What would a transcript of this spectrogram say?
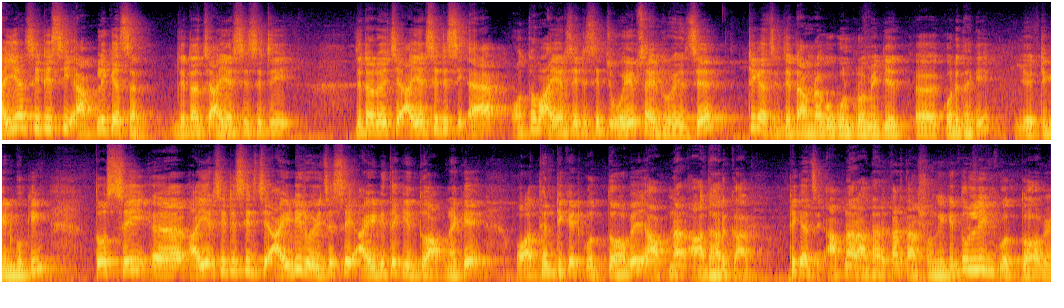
আইআরসিটিসি অ্যাপ্লিকেশন যেটা হচ্ছে আইআরসিসিটি যেটা রয়েছে আইআরসিটিসি অ্যাপ অথবা আইআরসিটিসির যে ওয়েবসাইট রয়েছে ঠিক আছে, যেটা আমরা গুগল ক্রোমে গিয়ে করে থাকি টিকিট বুকিং। তো সেই আইআরসিটিসির যে আইডি রয়েছে, সেই আইডিতে কিন্তু আপনাকে অথেন্টিকেট করতে হবে আপনার আধার কার্ড। ঠিক আছে, আপনার আধার কার্ড, তার সঙ্গে কিন্তু লিঙ্ক করতে হবে।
